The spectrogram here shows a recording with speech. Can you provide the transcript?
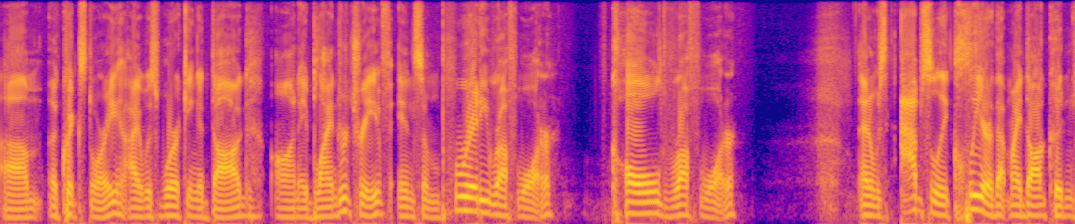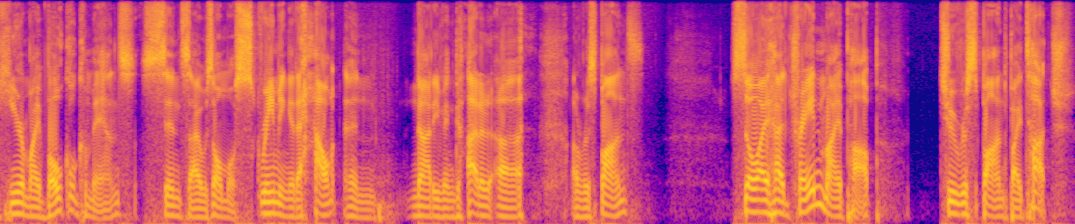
Um, a quick story I was working a dog on a blind retrieve in some pretty rough water cold, rough water. And it was absolutely clear that my dog couldn't hear my vocal commands since I was almost screaming it out and not even got a, a response. So I had trained my pup to respond by touch.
